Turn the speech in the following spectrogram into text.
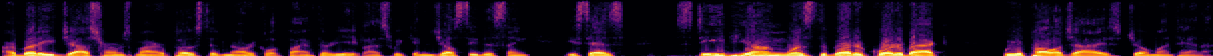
our buddy Josh Hermsmeyer posted an article at 538 last weekend. Did y'all see this thing? He says Steve Young was the better quarterback. We apologize, Joe Montana.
